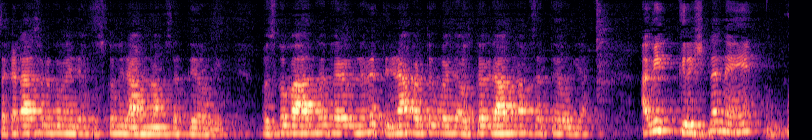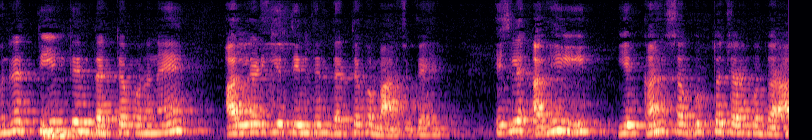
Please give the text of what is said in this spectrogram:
सकटासुर को भेजा, उसको भी राम नाम सत्य हो गई उसके बाद में फिर उन्होंने त्रिणावर्त को भेजा, उसका भी राम नाम सत्य हो गया। अभी कृष्ण ने उन्होंने तीन तीन दैत्य को उन्होंने ऑलरेडी ये तीन तीन दैत्य को मार चुके हैं। इसलिए अभी ये कंस गुप्तचर को द्वारा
